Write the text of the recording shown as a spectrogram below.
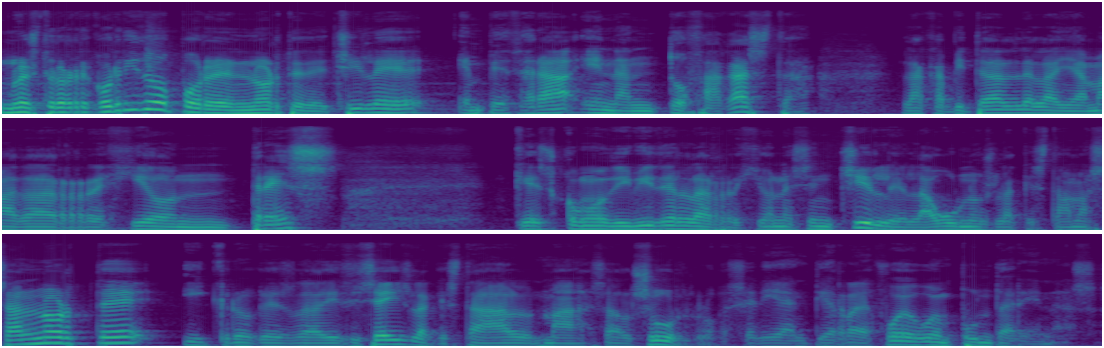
Nuestro recorrido por el norte de Chile empezará en Antofagasta, la capital de la llamada región 3, que es como dividen las regiones en Chile. La 1 es la que está más al norte y creo que es la 16 la que está más al sur, lo que sería en Tierra de Fuego, en Punta Arenas.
